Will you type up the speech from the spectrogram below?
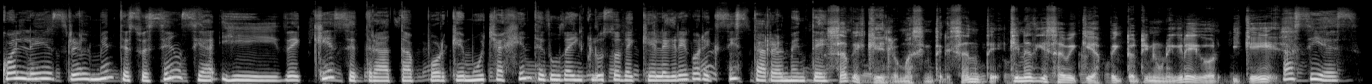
¿Cuál es realmente su esencia y de qué se trata? Porque mucha gente duda incluso de que el egregor exista realmente. ¿Sabes qué es lo más interesante? Que nadie sabe qué aspecto tiene un egregor y qué es. Así es.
